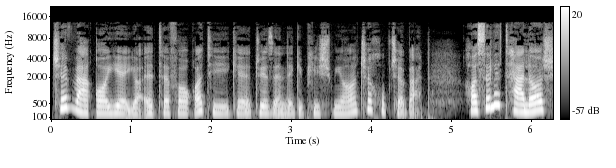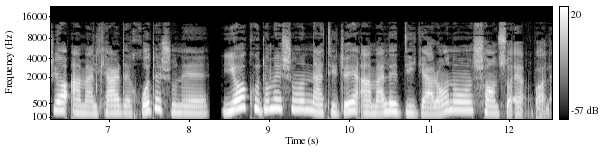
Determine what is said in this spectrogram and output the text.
چه وقایع یا اتفاقاتی که توی زندگی پیش میاد چه خوب چه بد. حاصل تلاش یا عملکرد خودشونه یا کدومشون نتیجه عمل دیگران و شانس و اقباله.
